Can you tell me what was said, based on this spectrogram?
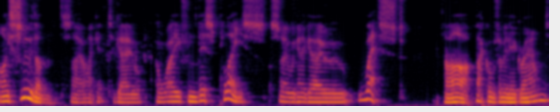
I slew them, so I get to go away from this place. So we're going to go west. Ah, back on familiar ground.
